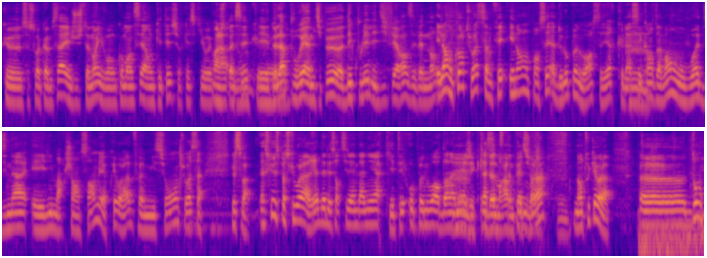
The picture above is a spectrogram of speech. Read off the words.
que ce soit comme ça et justement ils vont commencer à enquêter sur qu'est-ce qui aurait pu se passer et de là pourrait un petit peu découler les différents événements. Et là encore tu vois ça me fait énormément penser à de l'open world, c'est-à-dire que la hmm. séquence d'avant on voit Dina et Ellie marcher ensemble et après voilà faire une mission, tu vois ça, je sais pas. Est-ce que c'est parce que voilà Red Dead est sorti l'année dernière qui était open world dans la hmm. neige et que là ça me rappelle voilà, hmm. mais en tout cas voilà. Euh, donc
